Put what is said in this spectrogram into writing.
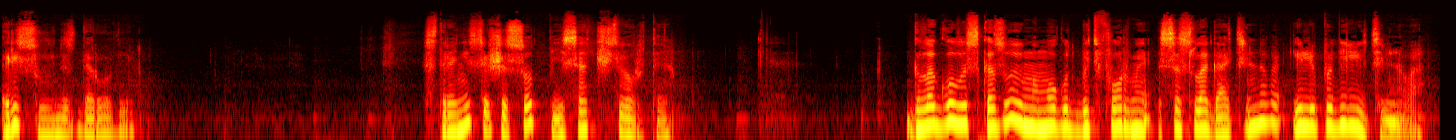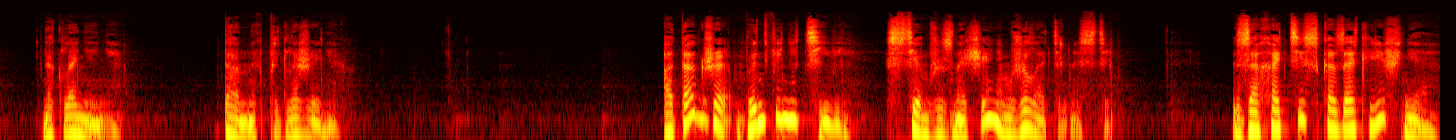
рисуй на здоровье. Страница 654. Глаголы сказуемо могут быть в сослагательного или повелительного. наклонения в данных предложениях, а также в инфинитиве с тем же значением желательности. Захоти сказать лишнее,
